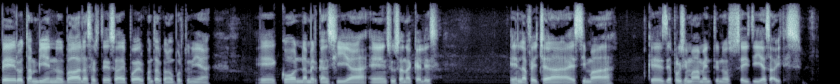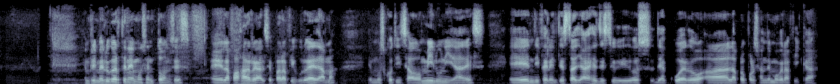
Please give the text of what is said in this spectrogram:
pero también nos va a dar la certeza de poder contar con la oportunidad eh, con la mercancía en sus anaqueles en la fecha estimada, que es de aproximadamente unos seis días hábiles. En primer lugar tenemos entonces eh, la faja de realce para figura de dama. Hemos cotizado mil unidades en diferentes tallajes distribuidos de acuerdo a la proporción demográfica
